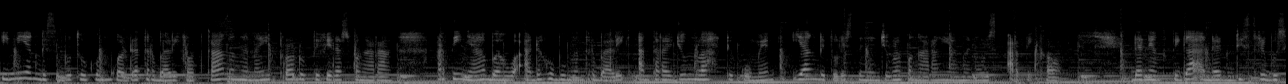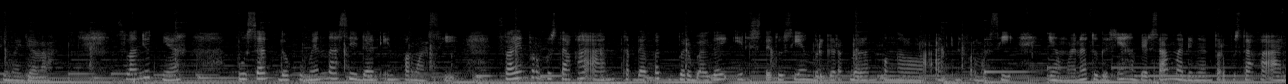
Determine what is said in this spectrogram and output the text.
Ini yang disebut hukum kuadrat terbalik Lotka mengenai produktivitas pengarang. Artinya bahwa ada hubungan terbalik antara jumlah dokumen yang ditulis dengan jumlah pengarang yang menulis artikel. Dan yang ketiga ada distribusi majalah. Selanjutnya, pusat dokumentasi dan informasi. Selain perpustakaan, terdapat berbagai institusi yang bergerak dalam pengelolaan informasi, yang mana tugasnya hampir sama dengan perpustakaan.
